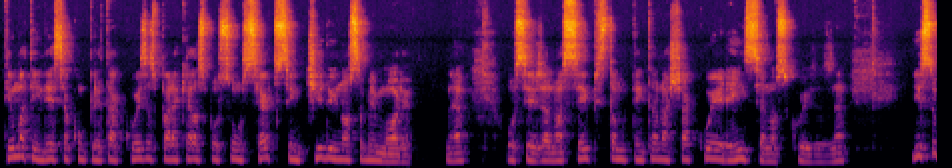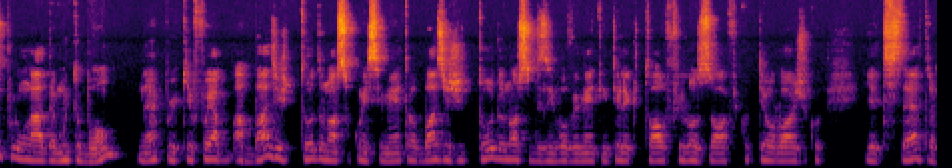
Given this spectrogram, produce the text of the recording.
tem uma tendência a completar coisas para que elas possuam um certo sentido em nossa memória. Né? Ou seja, nós sempre estamos tentando achar coerência nas coisas. Né? Isso, por um lado, é muito bom, né? porque foi a, a, base de todo o nosso conhecimento, a base de todo o nosso desenvolvimento intelectual, filosófico, teológico e etc.,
